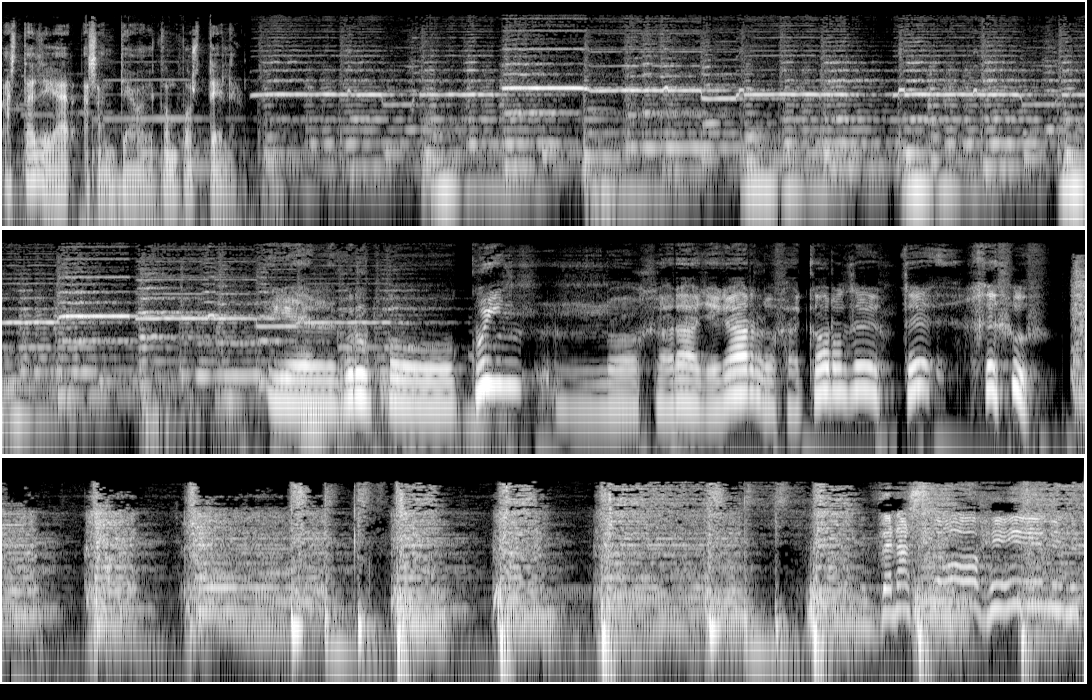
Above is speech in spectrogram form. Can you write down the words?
hasta llegar a Santiago de Compostela. Y el grupo Queen nos hará llegar los acordes de Jesús. Then I saw him in the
